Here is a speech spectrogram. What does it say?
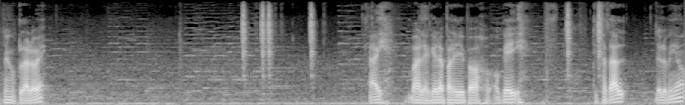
tengo claro, ¿eh? Ahí, vale, que era para ir para abajo Ok Estoy fatal de lo mío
